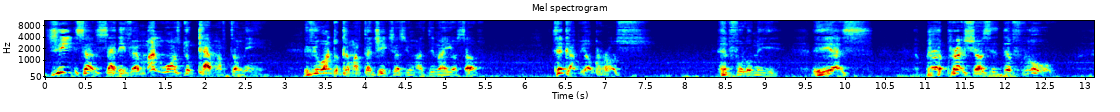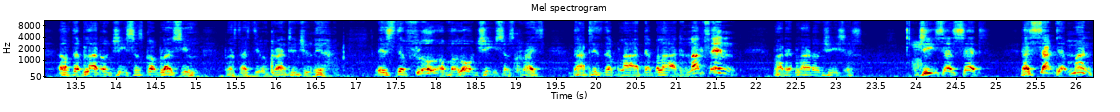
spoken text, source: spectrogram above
Jesus said, If a man wants to come after me, if you want to come after Jesus, you must deny yourself. Take up your cross and follow me. Yes, precious is the flow of the blood of Jesus. God bless you, Pastor Steve Koranteng Jr. It's the flow of the Lord Jesus Christ. That is the blood, the blood. Nothing but the blood of Jesus. Jesus said, except a man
